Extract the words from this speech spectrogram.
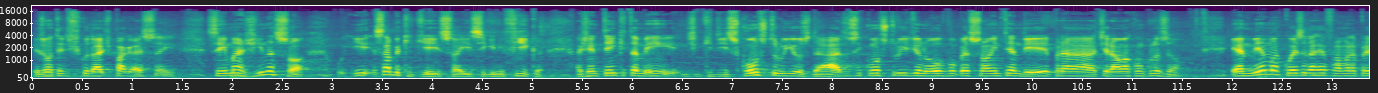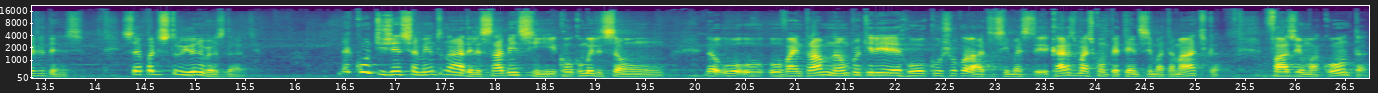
Eles vão ter dificuldade de pagar isso aí. Você imagina só. E sabe o que, que isso aí significa? A gente tem que também de, que desconstruir os dados e construir de novo para o pessoal entender, para tirar uma conclusão. É a mesma coisa da reforma da Previdência. Isso é para destruir a universidade. Não é contingenciamento nada. Eles sabem sim, como eles são não, o, o, o Weintraub não, porque ele errou com o chocolate, assim, mas caras mais competentes em matemática fazem uma conta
